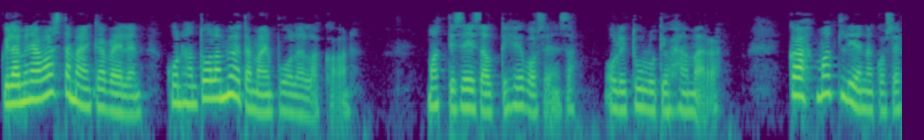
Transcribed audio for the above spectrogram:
Kyllä minä vastamäen kävelen, kunhan tuolla myötämäen puolellakaan. Matti seisautti hevosensa. Oli tullut jo hämärä. Ka, Matlienako se?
